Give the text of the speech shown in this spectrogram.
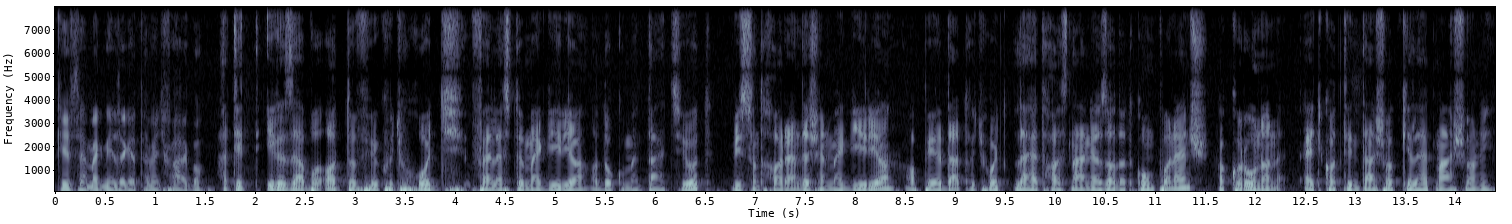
kézzel megnézegetem egy fájba? Hát itt igazából attól függ, hogy hogy fejlesztő megírja a dokumentációt, viszont ha rendesen megírja a példát, hogy hogy lehet használni az adott komponens, akkor onnan egy kattintással ki lehet másolni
